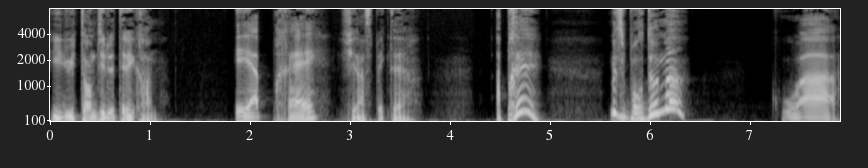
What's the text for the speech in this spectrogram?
il lui tendit le télégramme. Et après? fit l'inspecteur. Après Mais c'est pour demain Quoi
